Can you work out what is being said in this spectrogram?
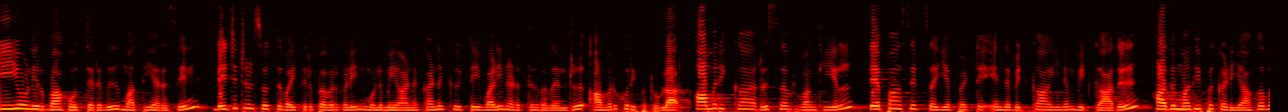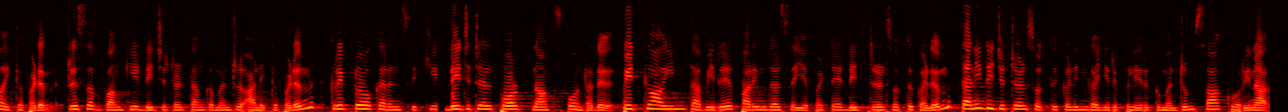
இயோ நிர்வாக உத்தரவு மத்திய அரசின் டிஜிட்டல் சொத்து வைத்திருப்பவர்களின் முழுமையான கணக்கீட்டை வழிநடத்துகிறது என்று அவர் குறிப்பிட்டுள்ளார். அமெரிக்கா ரிசர்வ் வங்கியில் டெபாசிட் செய்யப்பட்டு இந்த பிட்காயினும் விற்காது அது மதிப்புக்கடியாக வைக்கப்படும். ரிசர்வ் வங்கி டிஜிட்டல் தங்கம் என்று அழைக்கப்படும் கிரிப்டோ கரன்சிக்கு டிஜிட்டல் போர்ட் நாக்ஸ் போன்றது. பிட்காயின் தவிர பறிமுதல் செய்யப்பட்ட டிஜிட்டல் சொத்துக்களும் தனி டிஜிட்டல் சொத்துக்களின் கையிருப்பில் இருக்கும் என்றும் சா கூறினார்.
